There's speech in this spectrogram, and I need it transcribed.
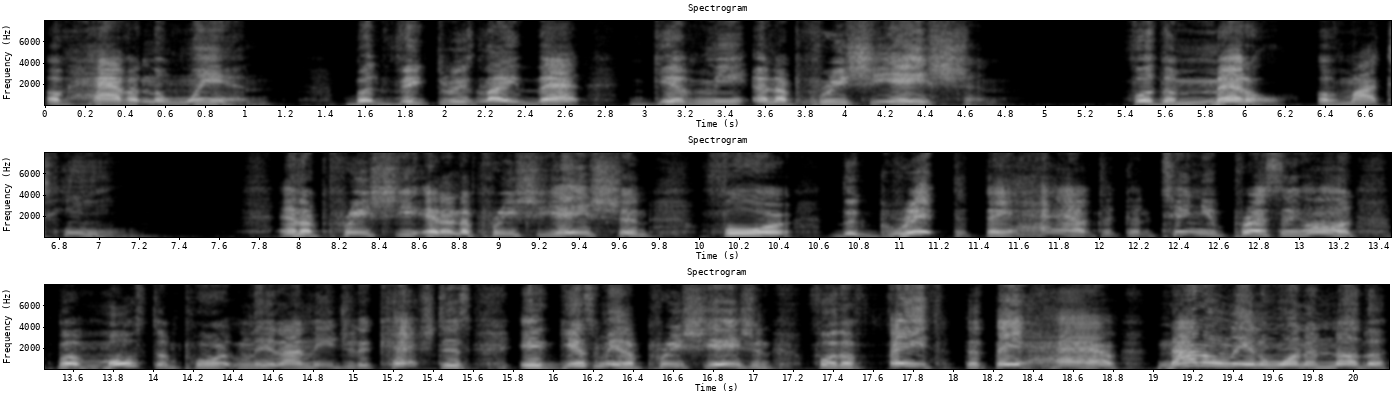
of having the win, but victories like that give me an appreciation for the metal of my team. And appreciate and an appreciation for the grit that they have to continue pressing on. But most importantly, and I need you to catch this, it gives me an appreciation for the faith that they have, not only in one another,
